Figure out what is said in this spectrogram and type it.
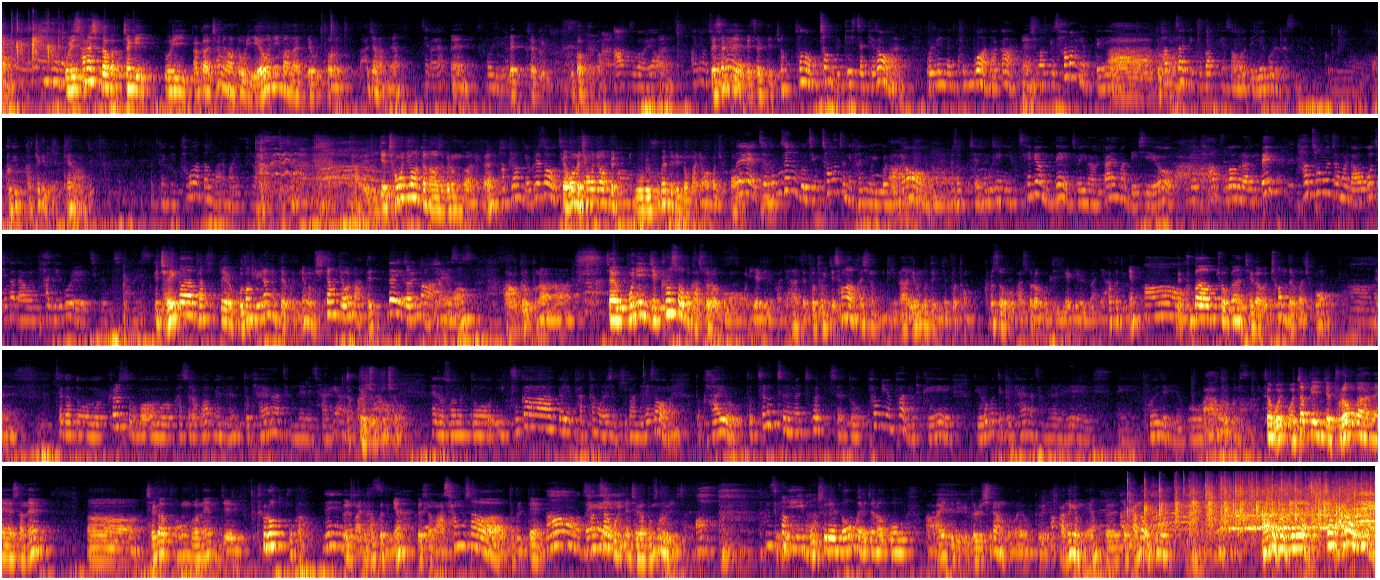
우리 상아 씨도 저기 우리 아까 처음에 나왔던 우리 예원이만 할 때부터 하지 않았나요? 제가요? 네. 뭘요? 매, 저기 국악 국악. 아 국어요? 네. 아니요 몇살 때 몇 살 때죠? 저는 엄청 늦게 시작해서 네. 원래는 공부하다가 네. 중학교 3학년 때 아. 갑자기 국악해서 네, 예고를 갔습니다. 어, 그게 갑자기 되나? 되게 타고났다는 말을 많이 들어요. 아, 이게 청운중학교 나와서 그런 거 아닌가요? 아 그럼요. 그래서 제 제가 오늘 동생- 청운중학교 어. 우리 후배들이 너무 많이 와가지고. 네, 제 네. 동생도 지금 청운중에 다니고 있거든요. 아, 그래서 제 동생이 세 명인데 저희가 딸만 넷이에요. 근데 다 국악을 하는데 다 청운중을 나오고 제가 나온 다 예고를 지금 진행을 했어요. 그 제가 봤을 때 고등학교 1학년 때였거든요. 그럼 시작한 지 얼마 안 됐. 네, 저- 얼마 안? 됐었습니다. 아 그렇구나. 제가 본인 이제 크로스오버 가수라고 이야기를 많이 하는데 보통 이제 성악 하시는 분들이나 이런 분들이 이제 보통 크로스오버 가수라고 이제 이야기를 많이 하거든요. 아, 근데 국악 쪽은 제가 처음 들어가지고. 아, 예. 제가 또 크로스오버 가수라고 하면은 또 다양한 장르를 잘 해야 하는 그렇죠. 그렇죠. 그래서 저는 또 이 국악을 바탕으로 해서 기반을 해서 네. 또 가요, 또 트로트면 트로트, 또 팝이면 팝 이렇게 또 여러 분들께 다양한 장르를 네, 보여드리려고 아 그렇구나. 있습니다. 그래서 어- 어차피 이제 브라운관에서는 어 제가 본 거는 이제 트롯 국악을 네, 많이 봤거든요. 그래서 네. 아 상사 부를 때 아, 네. 상사 부를 땐 제가 눈물을 흘렸잖아요. 아, 이. 목소리에 너무 애절하고 아, 아이들이 이게 별로 싫어하는 거 봐요. 그 반응이 없네요. 그, 이제 반응 없으면 반응 없으면 저 반응 없으면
